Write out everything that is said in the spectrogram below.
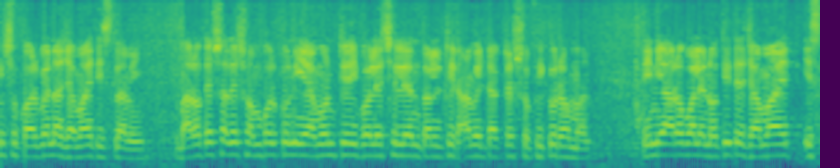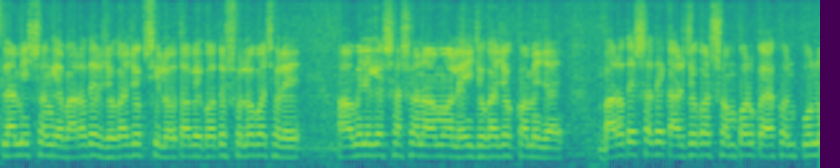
কিছু করবে না জামায়াত ইসলামী। ভারতের সাথে সম্পর্ক নিয়ে এমনটিই বলেছিলেন দলটির আমির ডাক্তার শফিকুর রহমান। তিনি আরও বলেন, অতীতে জামায়াত ইসলামীর সঙ্গে ভারতের যোগাযোগ ছিল, তবে গত ষোলো বছরে আওয়ামী লীগের শাসন আমলে এই যোগাযোগ কমে যায়। ভারতের সাথে কার্যকর সম্পর্ক এখন পুনঃ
